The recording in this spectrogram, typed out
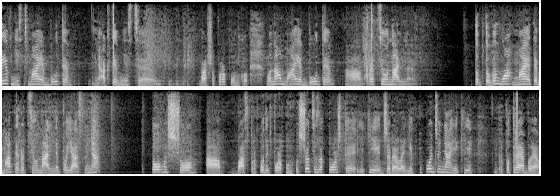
Активність має бути активність е, ваша по рахунку, вона має бути а, раціональною. Тобто, ви маєте мати раціональне пояснення того, що а, вас проходить по рахунку. Що це за кошти, які джерела їх походження, які потреби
